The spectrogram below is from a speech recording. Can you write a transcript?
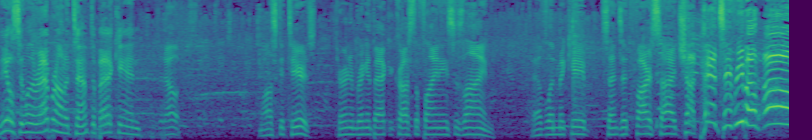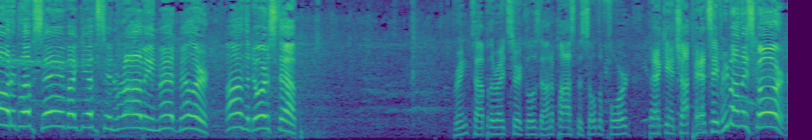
Nilsson with a wraparound attempt. The backhand it out. Musketeers turn and bring it back across the Flying Aces line. Evelyn McCabe sends it far side. Shot, pad save, rebound. Oh, and a glove save by Gibson, robbing Matt Miller on the doorstep. Brink top of the right circles, down to Pospisil, the forward. Backhand shot, pad save, rebound, they score.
